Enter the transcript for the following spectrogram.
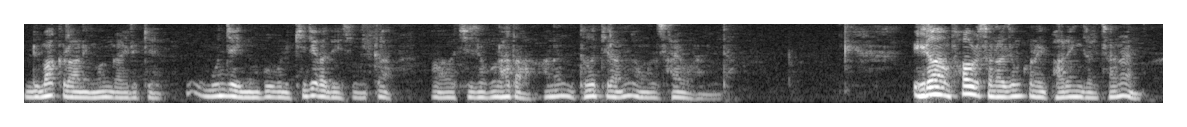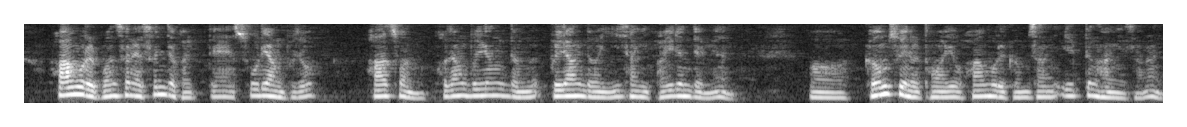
remark란에 뭔가 이렇게 문제 있는 부분이 기재가 되어 있으니까 어, 지저분하다 하는 dirty라는 용어를 사용을 합니다. 이러한 foul 선화증권의 발행 절차는 화물을 본선에 선적할 때 수량 부족, 파손, 포장 불량, 등, 불량 등의 이상이 발견되면 어, 검수인을 통하여 화물을 검사한 1등항해사는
